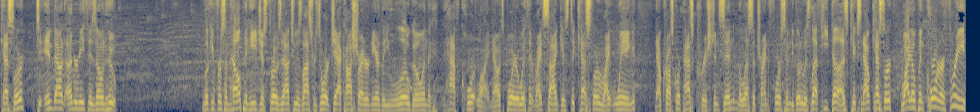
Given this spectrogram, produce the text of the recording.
Kessler to inbound underneath his own hoop. Looking for some help, and he just throws it out to his last resort. Jack Hastreiter near the logo and the half court line. Now it's Boyer with it. Right side gives to Kessler, right wing. Now cross court pass Christensen. Melissa trying to force him to go to his left. He does. Kicks it out. Kessler wide open corner three.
